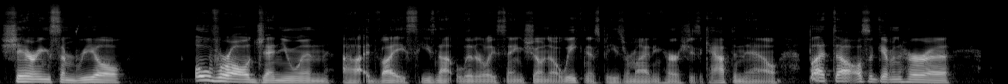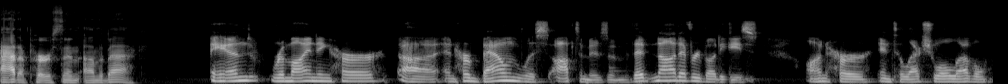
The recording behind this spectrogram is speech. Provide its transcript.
sharing some real overall genuine uh, advice. He's not literally saying show no weakness, but he's reminding her she's a captain now, but uh, also giving her a at a person on the back. And reminding her uh, and her boundless optimism that not everybody's on her intellectual level.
